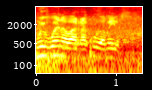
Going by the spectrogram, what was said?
Muy buena barracuda, amigos.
